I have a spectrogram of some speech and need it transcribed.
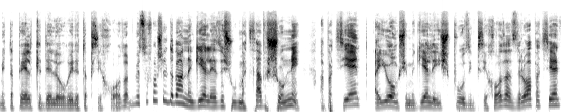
מטפל כדי להוריד את הפסיכוזה, ובסופו של דבר נגיע לאיזשהו מצב שונה. הפציינט היום שמגיע לאשפוז עם פסיכוזה, זה לא הפציינט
